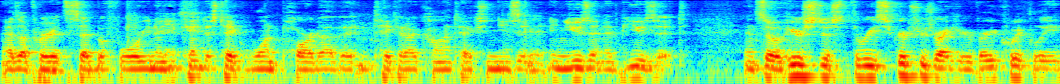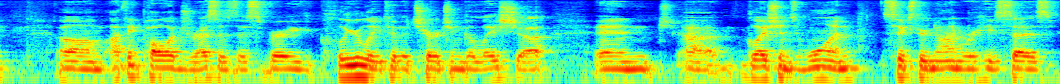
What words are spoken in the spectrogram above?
As I've heard it said before, you know, you can't just take one part of it and take it out of context and use That's it good. and use it and abuse it. And so here's just three scriptures right here, very quickly. Um, I think Paul addresses this very clearly to the church in Galatia, in uh, Galatians one six through nine, where he says,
